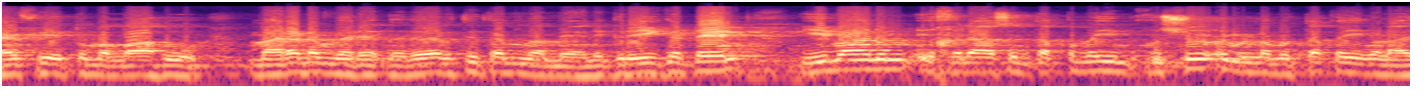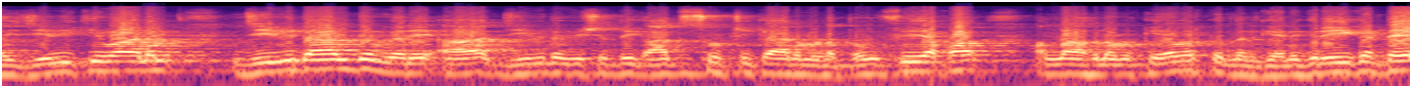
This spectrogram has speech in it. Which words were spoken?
ആഫിയത്തും അള്ളാഹു മരണം വരെ നിലനിർത്തി തന്ന് നമ്മെ അനുഗ്രഹിക്കട്ടെ. ഈമാനും ഇഖ്ലാസും തക്കവയും ഹുഷൂറുമുള്ള മുത്തക്കൈകളായി ജീവിക്കുവാനും ജീവിതാന്ത്യം വരെ ആ ജീവിത വിശുദ്ധി കാത്തു സൂക്ഷിക്കാനുമുള്ള തൗഫീഖ് അള്ളാഹു നമുക്ക് ഏവർക്കും നൽകി അനുഗ്രഹിക്കട്ടെ.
